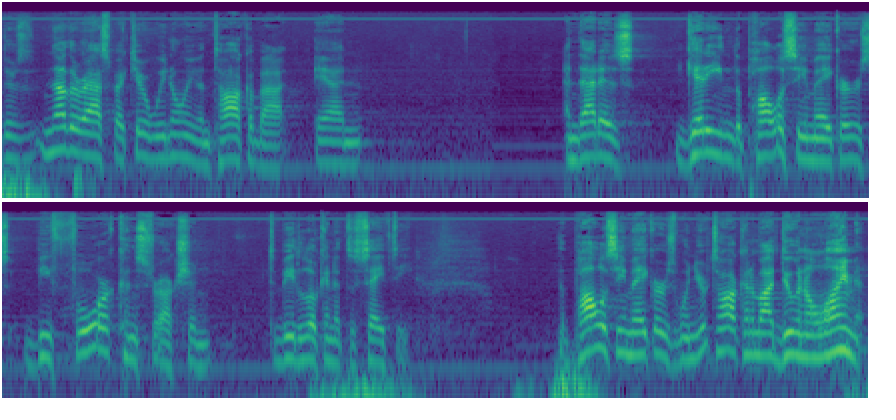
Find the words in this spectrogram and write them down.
there's another aspect here we don't even talk about, and, and that is getting the policymakers before construction to be looking at the safety. The policymakers, when you're talking about doing alignment,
